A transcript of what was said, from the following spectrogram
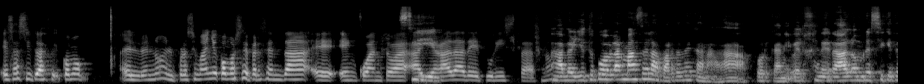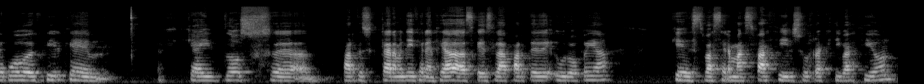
esa situación? ¿Cómo, el, el, próximo año cómo se presenta en cuanto a, llegada de turistas? A ver, yo te puedo hablar más de la parte de Canadá, porque a nivel general, hombre, sí que te puedo decir que, que hay dos partes claramente diferenciadas, que es la parte europea, que va a ser más fácil su reactivación,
